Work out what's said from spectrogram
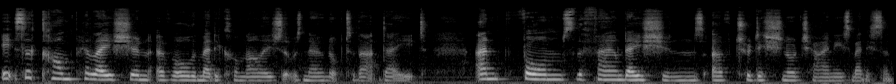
It's a compilation of all the medical knowledge that was known up to that date and forms the foundations of traditional Chinese medicine.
